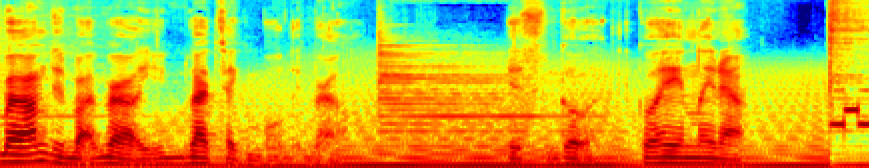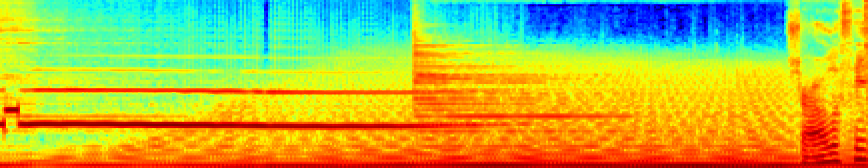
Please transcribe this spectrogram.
Bro, I'm just about, bro, you to take a bullet, bro. Just go, go ahead and lay down. Charlotte?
